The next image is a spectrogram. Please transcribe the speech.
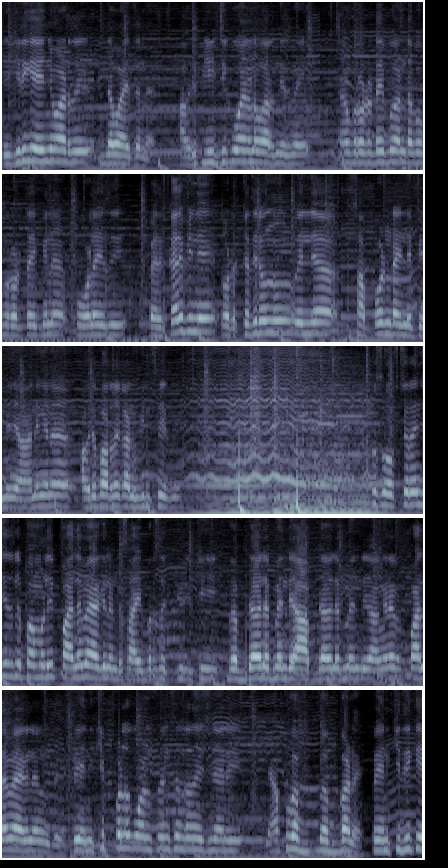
ഡിഗ്രി കഴിഞ്ഞ പാടത് ഇതമായി തന്നെ. അവർ പി ജിക്ക് പോകാനാണ് പറഞ്ഞിരുന്നത് ഞാൻ പ്രോട്ടോടൈപ്പ് കണ്ടപ്പോൾ പ്രോട്ടോടൈപ്പിനെ ഫോളോ ചെയ്ത് പെരക്കാർ പിന്നെ തുടക്കത്തിലൊന്നും വലിയ സപ്പോർട്ട് ഉണ്ടായില്ല. പിന്നെ ഞാനിങ്ങനെ അവർ പറഞ്ഞ് കൺവിൻസ് ചെയ്ത്. ഇപ്പോൾ സോഫ്റ്റ്വെയർ എഞ്ചിനീയറിൽ ഇപ്പോൾ നമ്മൾ പല മേഖലയുണ്ട്. Cyber security web development app development അങ്ങനെ പല മേഖലകളുണ്ട്. ഇപ്പോൾ എനിക്കിപ്പോൾ കോൺഫിഡൻസ് എന്താണെന്ന് വെച്ചാൽ ഞാൻ ഇപ്പോൾ വെബ് വെബാണ് ഇപ്പോൾ എനിക്ക് ഇതിക്ക്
